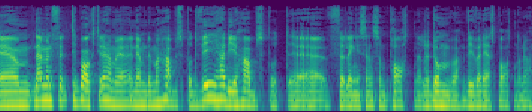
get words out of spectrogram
Um, nej men för, tillbaka till det här med, jag nämnde med HubSpot. Vi hade ju HubSpot eh, för länge sedan som partner, eller de var, vi var deras partner då.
